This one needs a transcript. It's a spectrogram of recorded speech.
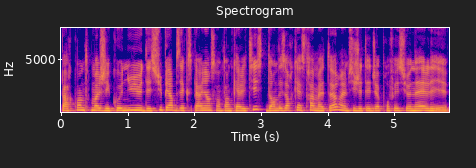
par contre, moi, j'ai connu des superbes expériences en tant qu'altiste dans des orchestres amateurs, même si j'étais déjà professionnelle et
